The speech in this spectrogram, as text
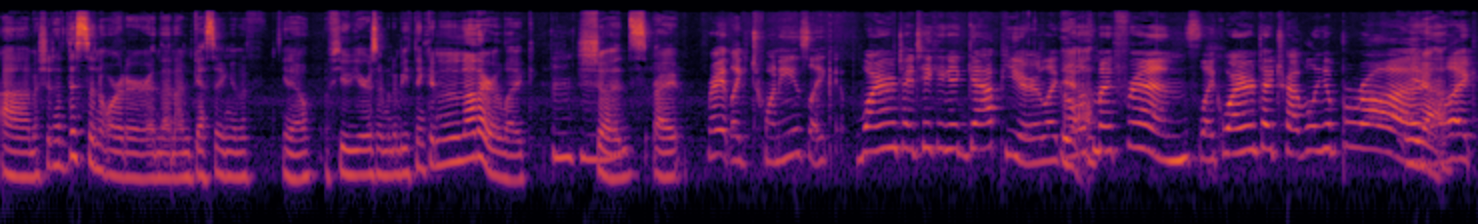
um, I should have this in order. And then I'm guessing in a, you know, a few years, I'm going to be thinking in another like shoulds, right? Right, like 20s, like, why aren't I taking a gap year like all of my friends? Like, why aren't I traveling abroad? Yeah. Like,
